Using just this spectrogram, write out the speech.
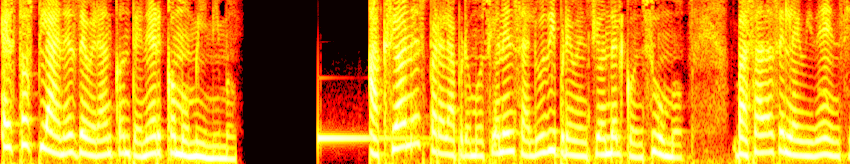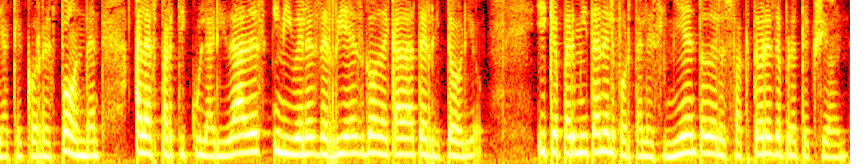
Estos planes deberán contener como mínimo Acciones para la promoción en salud y prevención del consumo, basadas en la evidencia que correspondan a las particularidades y niveles de riesgo de cada territorio, y que permitan el fortalecimiento de los factores de protección,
